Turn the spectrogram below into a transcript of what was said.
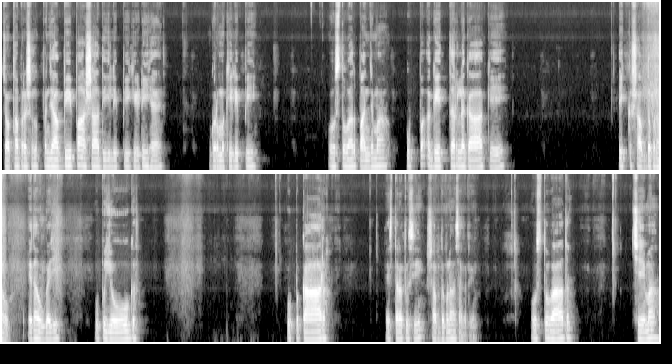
ਚੌਥਾ ਪ੍ਰਸ਼ਨ, ਪੰਜਾਬੀ ਭਾਸ਼ਾ ਦੀ ਲਿਪੀ ਕਿਹੜੀ ਹੈ? ਗੁਰਮੁਖੀ ਲਿਪੀ। ਉਸ ਤੋਂ ਬਾਅਦ ਪੰਜਵਾਂ ਉਪ ਅਗੇਤਰ ਲਗਾ ਕੇ ਇੱਕ ਸ਼ਬਦ ਬਣਾਓ। ਇਹਦਾ ਹੋਊਗਾ ਜੀ, ਉਪਯੋਗ, ਉਪਕਾਰ। ਇਸ ਤਰ੍ਹਾਂ ਤੁਸੀਂ ਸ਼ਬਦ ਬਣਾ ਸਕਦੇ ਹੋ। ਉਸ ਤੋਂ ਬਾਅਦ ਛੇਵਾਂ,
